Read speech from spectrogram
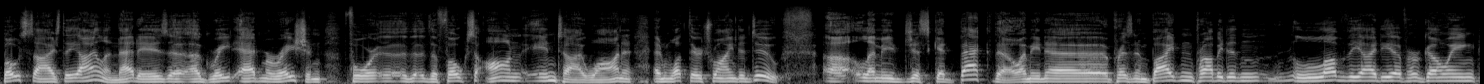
both sides of the island. That is a, a great admiration for uh, the, the, folks on in Taiwan and, and what they're trying to do. Uh, let me just get back, though. I mean, uh, President Biden probably didn't love the idea of her going.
